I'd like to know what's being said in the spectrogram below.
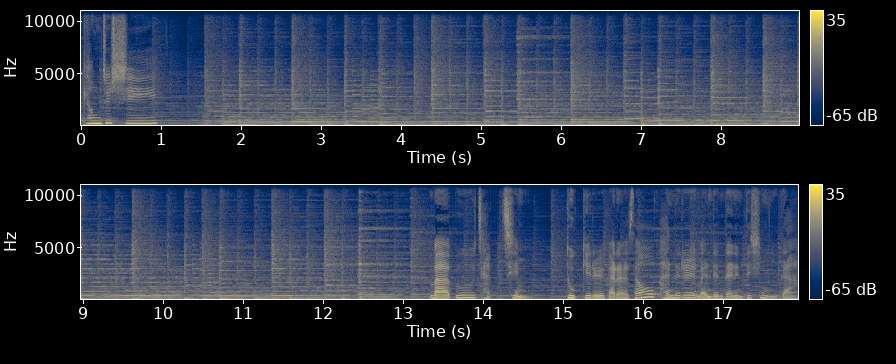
경주 씨. 마부 작침, 도끼를 갈아서 바늘을 만든다는 뜻입니다.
